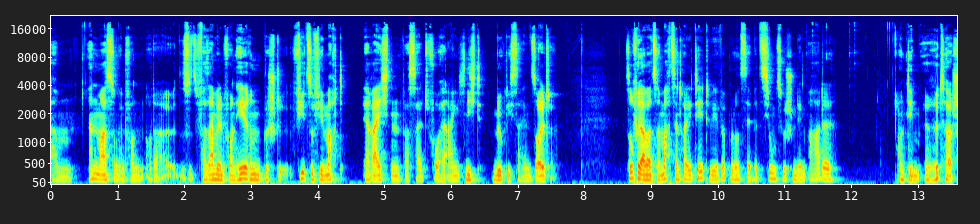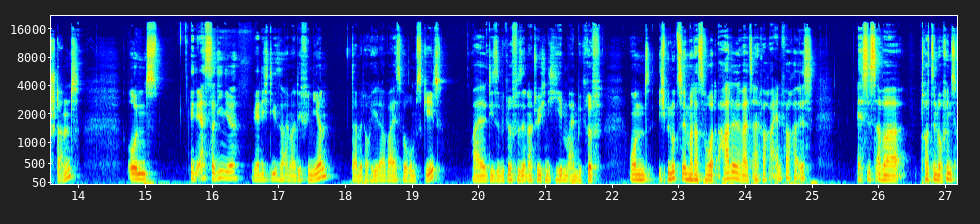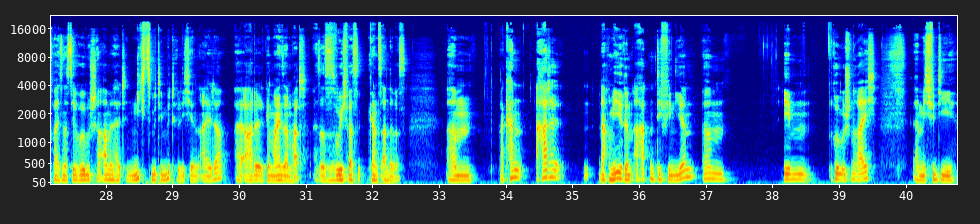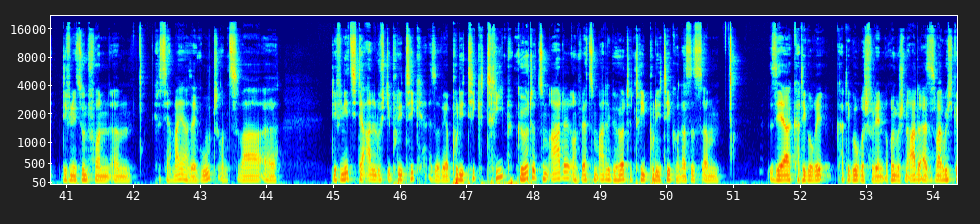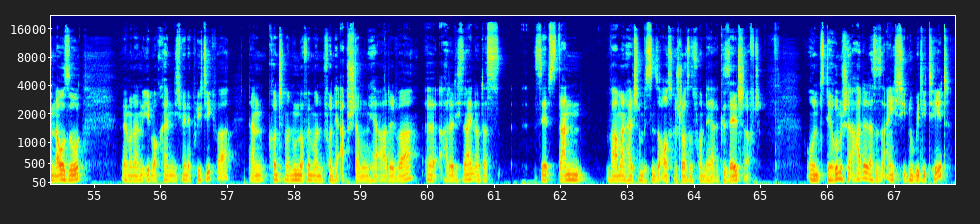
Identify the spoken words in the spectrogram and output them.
ähm, Anmaßungen von oder Versammeln von Heeren viel zu viel Macht erreichten, was halt vorher eigentlich nicht möglich sein sollte. So viel aber zur Machtzentralität. Wir widmen uns der Beziehung zwischen dem Adel und dem Ritterstand. Und in erster Linie werde ich diese einmal definieren, damit auch jeder weiß, worum es geht, weil diese Begriffe sind natürlich nicht jedem ein Begriff. Und ich benutze immer das Wort Adel, weil es einfach einfacher ist. Es ist aber trotzdem darauf hinzuweisen, dass der römische Adel halt nichts mit dem mittelalterlichen Alter, äh, Adel gemeinsam hat. Also es ist wirklich was ganz anderes. Ähm, man kann Adel nach mehreren Arten definieren ähm, im Römischen Reich. Ähm, ich finde die Definition von ähm, Christian Mayer sehr gut. Und zwar äh, definiert sich der Adel durch die Politik. Also wer Politik trieb, gehörte zum Adel und wer zum Adel gehörte, trieb Politik. Und das ist ähm, sehr kategori kategorisch für den römischen Adel. Also es war wirklich genauso, wenn man dann eben auch kein, nicht mehr in der Politik war, dann konnte man nur noch, wenn man von der Abstammung her Adel war, äh, adelig sein und das selbst dann war man halt schon ein bisschen so ausgeschlossen von der Gesellschaft. Und der römische Adel, das ist eigentlich die Nobilität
